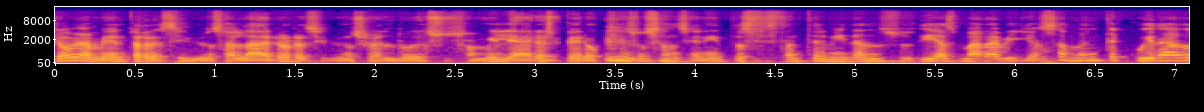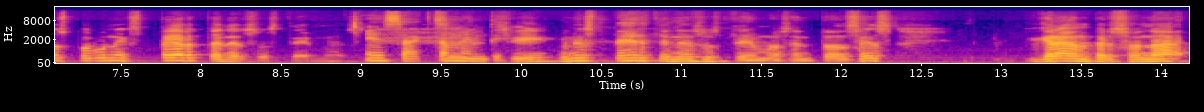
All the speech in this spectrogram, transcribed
que obviamente recibe un salario, recibe un sueldo de sus familiares, pero que esos ancianitos están terminando sus días maravillosamente cuidados por una experta en esos temas. Exactamente. Sí, una experta en esos temas. Entonces, gran persona,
